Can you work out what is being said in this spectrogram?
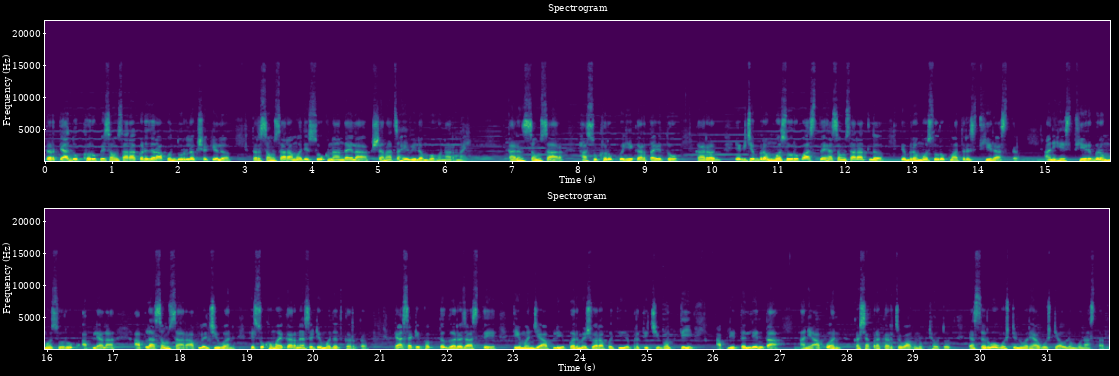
तर त्या दुःखरूपी संसाराकडे जर आपण दुर्लक्ष केलं तर संसारामध्ये सुख नांदायला क्षणाचाही विलंब होणार नाही. कारण संसार हा सुखरूपही करता येतो. कारण एक जे ब्रह्मस्वरूप असतं ह्या संसारातलं ते ब्रह्मस्वरूप मात्र स्थिर असतं. आणि हे स्थिर ब्रह्मस्वरूप आपल्याला आपला संसार आपलं जीवन हे सुखमय करण्यासाठी मदत करतं. त्यासाठी फक्त गरज असते ती म्हणजे आपली परमेश्वरापती प्रतीची भक्ती आपली तल्लीनता आणि आपण कशा प्रकारचं वागणूक ठेवतो या सर्व गोष्टींवर ह्या गोष्टी अवलंबून असतात.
